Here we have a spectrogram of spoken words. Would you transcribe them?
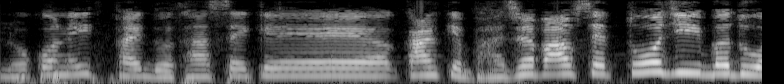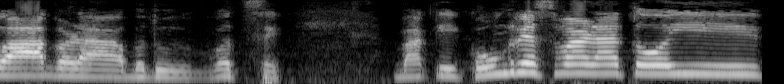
લોકોને એ જ ફાયદો થશે કે, કારણ કે ભાજપ આવશે તો જ એ બધું આગળ આ બધું વધશે. બાકી કોંગ્રેસ વાળા તો એ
